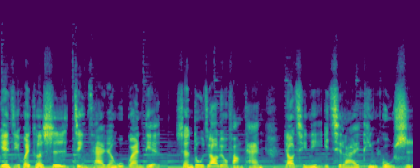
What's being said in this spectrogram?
编辑会客室，精彩人物观点，深度交流访谈，邀请你一起来听故事。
